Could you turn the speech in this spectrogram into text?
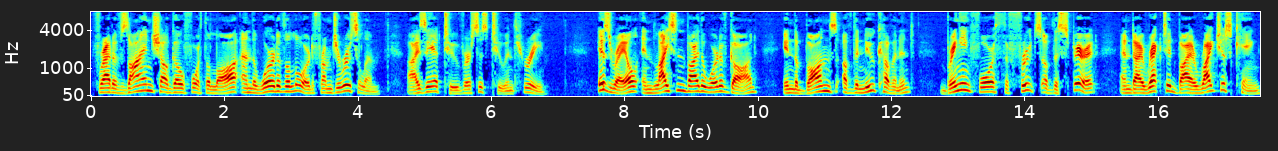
For out of Zion shall go forth the law and the word of the Lord from Jerusalem. Isaiah 2, verses 2 and 3. Israel, enlightened by the word of God, in the bonds of the new covenant, bringing forth the fruits of the Spirit, and directed by a righteous king,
